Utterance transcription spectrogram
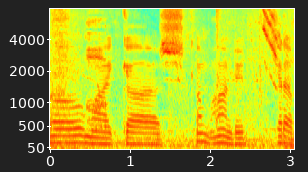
Oh my gosh. Come on, dude. Get up.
